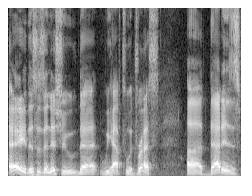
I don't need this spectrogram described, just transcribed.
hey, this is an issue that we have to address uh, that is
